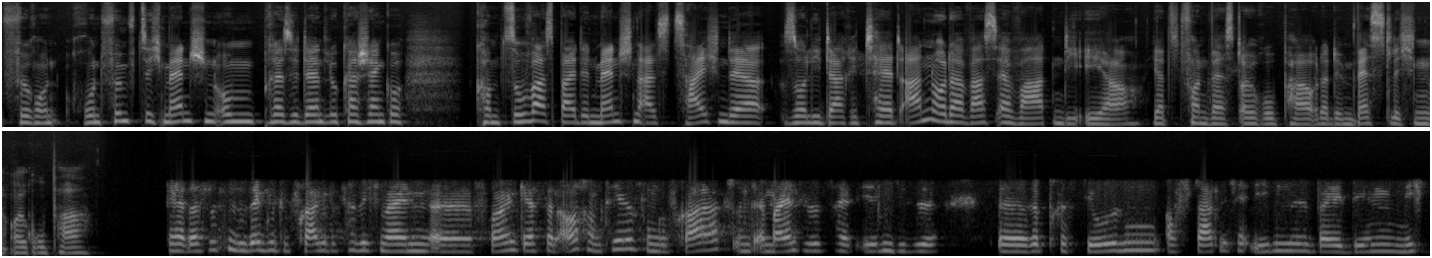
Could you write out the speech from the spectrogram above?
für rund 50 Menschen um Präsident Lukaschenko. Kommt sowas bei den Menschen als Zeichen der Solidarität an oder was erwarten die eher jetzt von Westeuropa oder dem westlichen Europa? Ja, das ist eine sehr gute Frage. Das habe ich meinen äh, Freund gestern auch am Telefon gefragt und er meinte, dass halt eben diese äh, Repressionen auf staatlicher Ebene bei denen nicht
